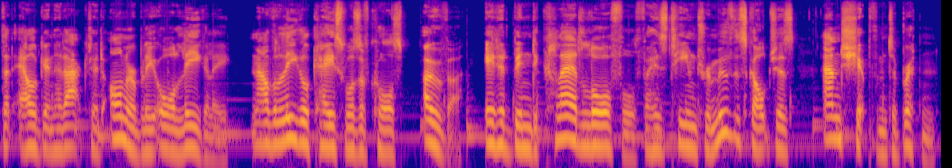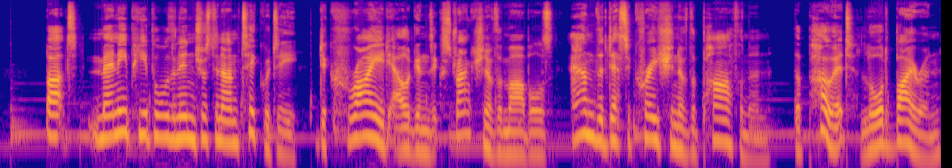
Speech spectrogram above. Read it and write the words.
that Elgin had acted honourably or legally. Now, the legal case was, of course, over. It had been declared lawful for his team to remove the sculptures and ship them to Britain. But many people with an interest in antiquity decried Elgin's extraction of the marbles and the desecration of the Parthenon. The poet, Lord Byron,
